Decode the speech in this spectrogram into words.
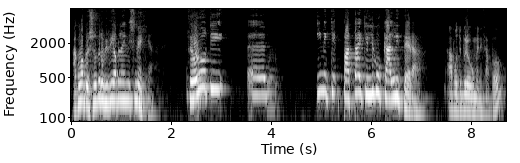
ακόμα περισσότερο επειδή απλά είναι η συνέχεια. Θεωρώ ότι ε, είναι και, πατάει και λίγο καλύτερα από την προηγούμενη θα πω.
